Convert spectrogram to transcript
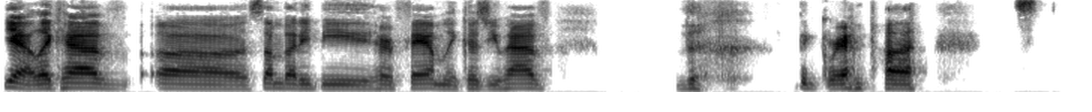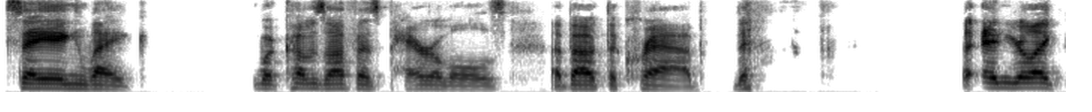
yeah like have uh somebody be her family because you have the the grandpa saying like what comes off as parables about the crab and you're like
